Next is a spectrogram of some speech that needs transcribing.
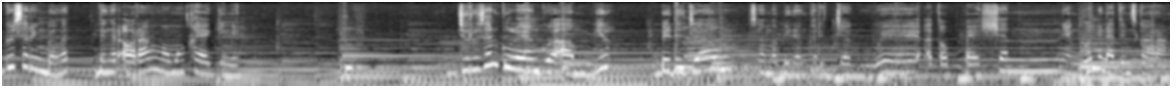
Gue sering banget denger orang ngomong kayak gini. Jurusan kuliah yang gue ambil beda jauh sama bidang kerja gue atau passion yang gue minatin sekarang.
